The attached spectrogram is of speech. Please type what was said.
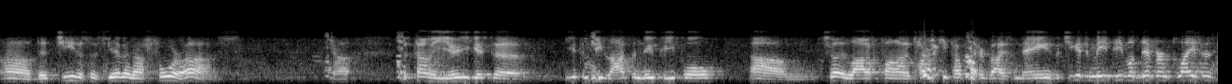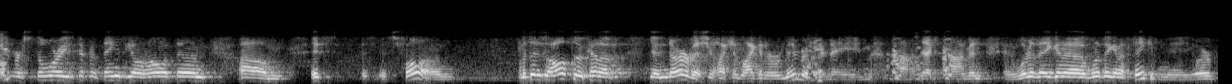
That Jesus has given for us. This time of year, you get to you get to meet lots of new people. Um, it's really a lot of fun. It's hard to keep up with everybody's names, but you get to meet people, different places, different stories, different things going on with them. Um, it's, it's it's fun. But then it's also kind of you know, nervous. You're like, am I going to remember their name uh, next time? And, and what are they going to what are they going to think of me? Or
